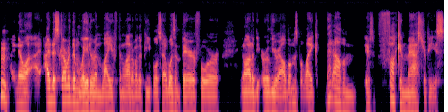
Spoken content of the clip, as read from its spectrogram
Hmm. i know I, I discovered them later in life than a lot of other people so i wasn't there for you know, a lot of the earlier albums but like that album is fucking masterpiece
